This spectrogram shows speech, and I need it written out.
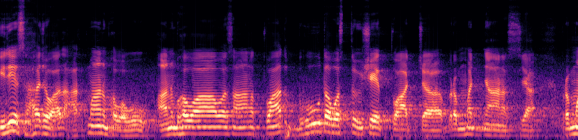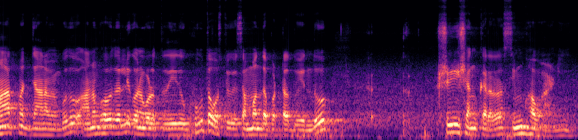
ಇದೇ ಸಹಜವಾದ ಆತ್ಮಾನುಭವವು. ಅನುಭವಾವಸಾನತ್ವಾದ ಭೂತವಸ್ತು ವಿಷಯತ್ವಾಚ ಬ್ರಹ್ಮಜ್ಞಾನಸ್ಯ. ಬ್ರಹ್ಮಾತ್ಮ ಜ್ಞಾನವೆಂಬುದು ಅನುಭವದಲ್ಲಿ ಕೊನೆಗೊಳ್ಳುತ್ತದೆ. ಇದು ಭೂತವಸ್ತುವಿಗೆ ಸಂಬಂಧಪಟ್ಟದ್ದು ಎಂದು ಶ್ರೀಶಂಕರರ ಸಿಂಹವಾಣಿ.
